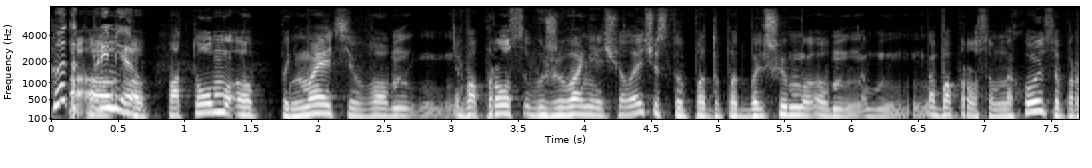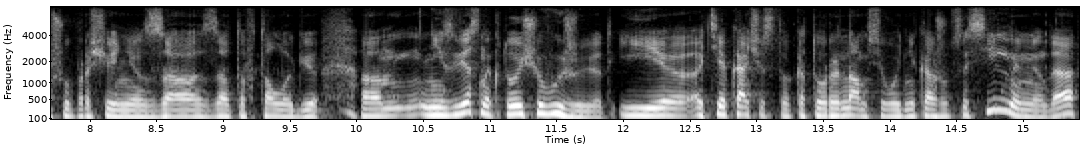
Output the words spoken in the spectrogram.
Ну, это к а, примеру. А, потом, э, понимаете, вопрос выживания человечества под, под большим вопросом находится, прошу прощения за, за тавтологию. Неизвестно, кто еще выживет. И те качества, которые нам сегодня кажутся сильными, да,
